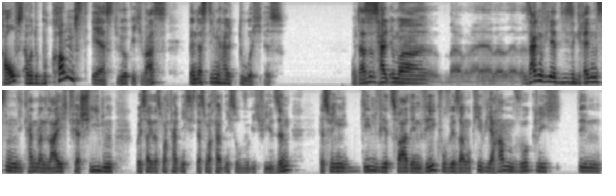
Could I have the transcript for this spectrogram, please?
kaufst, aber du bekommst erst wirklich was, wenn das Ding halt durch ist. Und das ist halt immer, äh, sagen wir, diese Grenzen, die kann man leicht verschieben, wo ich sage, das macht halt nicht, das macht halt nicht so wirklich viel Sinn. Deswegen gehen wir zwar den Weg, wo wir sagen, okay, wir haben wirklich den,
